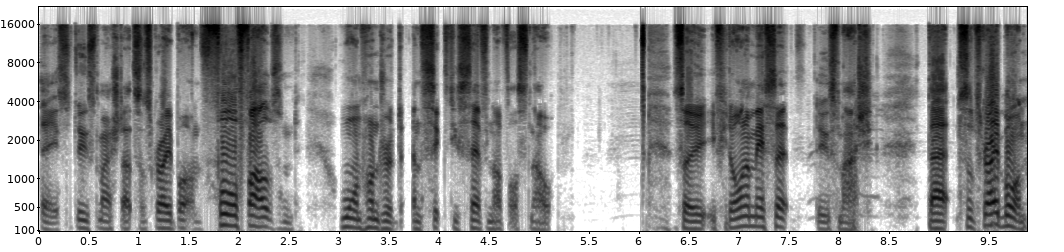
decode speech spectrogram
day. So do smash that subscribe button. 4,167 of us now. So if you don't want to miss it, do smash that subscribe button.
